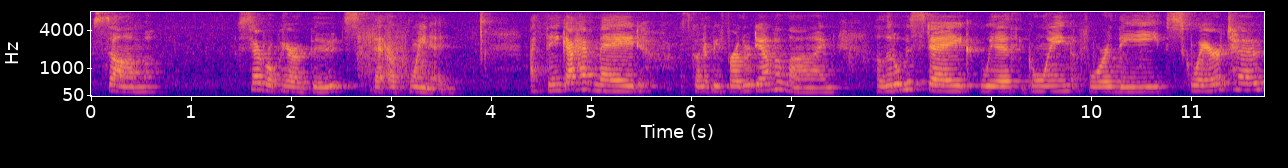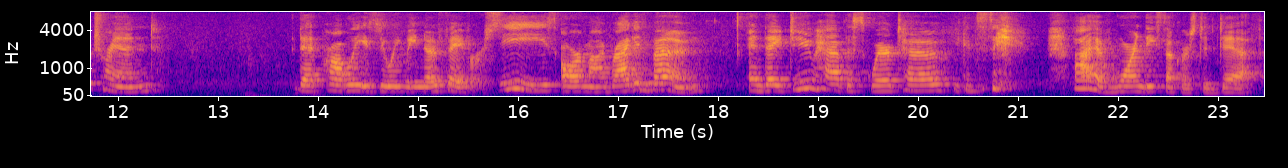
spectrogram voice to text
some, several pair of boots that are pointed. I think I have made, it's gonna be further down the line, a little mistake with going for the square toe trend that probably is doing me no favors. These are my rag and bone and they do have the square toe. You can see I have worn these suckers to death.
